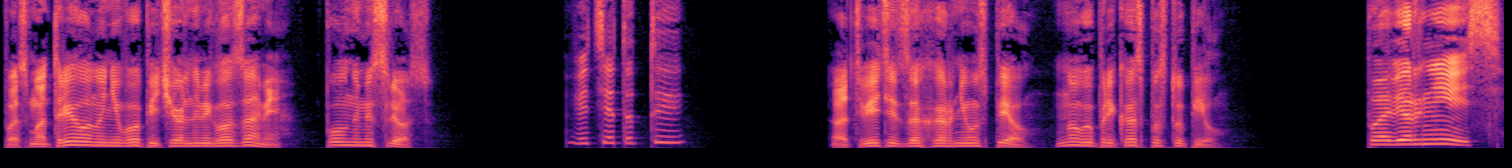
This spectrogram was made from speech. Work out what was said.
Посмотрела на него печальными глазами, полными слез. «Ведь это ты...» Ответить Захар не успел, новый приказ поступил. «Повернись!»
